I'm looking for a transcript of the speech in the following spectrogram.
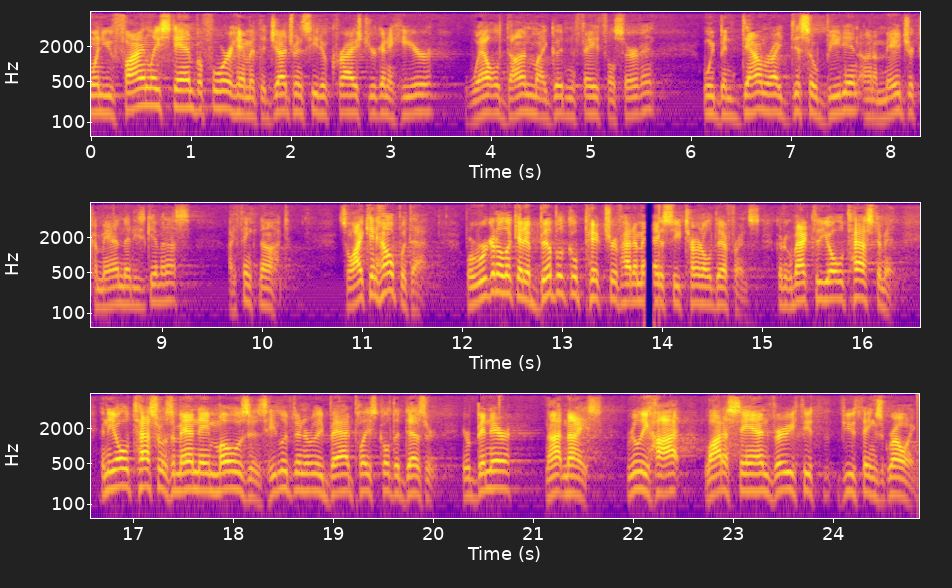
when you finally stand before him at the judgment seat of Christ, you're going to hear, Well done, my good and faithful servant. We've been downright disobedient on a major command that he's given us? I think not. So I can help with that. But we're going to look at a biblical picture of how to make this eternal difference. We're going to go back to the Old Testament. In the Old Testament was a man named Moses. He lived in a really bad place called the desert. You ever been there? Not nice. Really hot, a lot of sand, very few things growing.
